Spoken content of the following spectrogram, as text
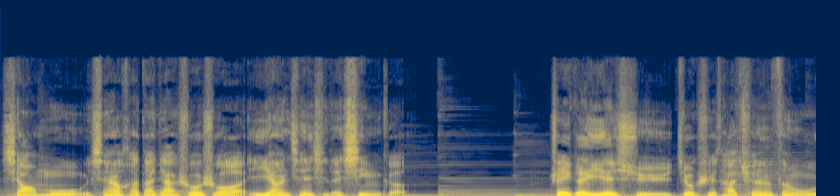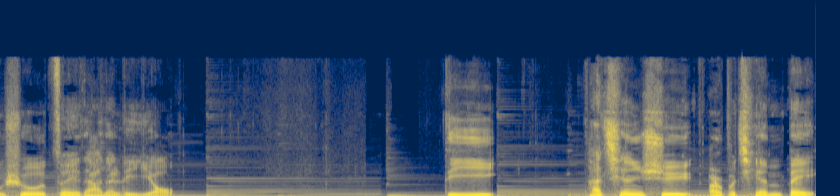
小木想要和大家说说易烊千玺的性格，这个也许就是他圈粉无数最大的理由。第一，他谦虚而不谦卑，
